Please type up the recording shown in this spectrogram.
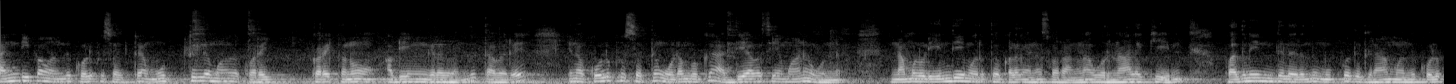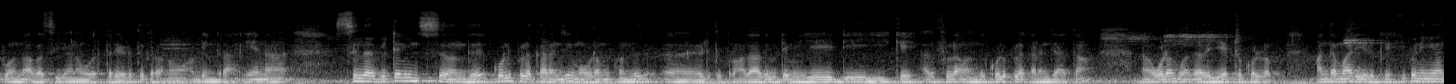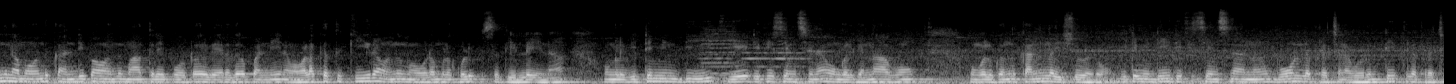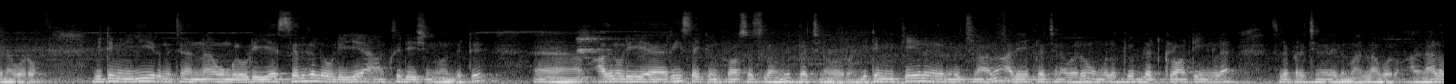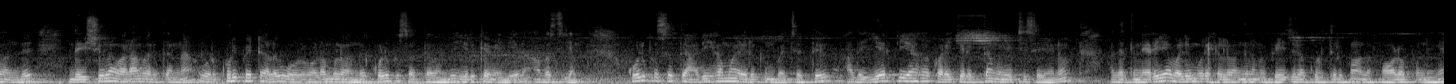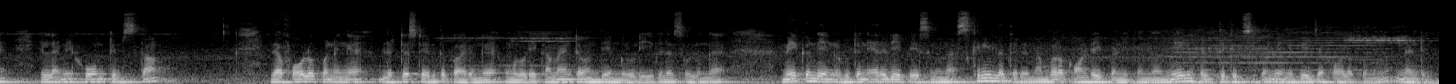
கண்டிப்பாக வந்து கொழுப்பு சத்தை முற்றிலுமாக குறை குறைக்கணும் அப்படிங்கிறது வந்து தவறு. ஏன்னா கொழுப்பு சத்தும் உடம்புக்கு அத்தியாவசியமான ஒன்று நம்மளுடைய இந்திய மருத்துவக் கழகம் என்ன சொல்கிறாங்கன்னா ஒரு நாளைக்கு பதினைந்துலேருந்து முப்பது கிராம் வந்து கொழுப்பு வந்து அவசியம். நம்ம ஒருத்தர் எடுத்துக்கிறணும் அப்படிங்கிறாங்க. ஏன்னா சில விட்டமின்ஸ் வந்து கொழுப்பில் கரைஞ்சி நம்ம உடம்புக்கு வந்து எடுத்துக்கிறோம். அதாவது விட்டமின் ஏ டி கே அது ஃபுல்லாக வந்து கொழுப்பில் கரைஞ்சா தான் உடம்பு வந்து அதை ஏற்றுக்கொள்ளும். அந்த மாதிரி இருக்குது இப்போ நீங்கள் வந்து நம்ம வந்து கண்டிப்பாக வந்து மாத்திரை போட்டோ வேறு ஏதோ பண்ணி நம்ம வழக்கத்துக்கு கீரை வந்து நம்ம உடம்புல கொழுப்பு சத்து இல்லைன்னா உங்களுக்கு விட்டமின் டி ஏ டிஃபிஷியன்சினா உங்களுக்கு என்ன ஆகும்? உங்களுக்கு வந்து கண்ணில் இஷ்யூ வரும். விட்டமின் டி டிஃபிஷியன்சினா என்ன? போனில் பிரச்சனை வரும் டீத்தில் பிரச்சனை வரும். விட்டமின் இ e இருந்துச்சுன்னா உங்களுடைய செல்களுடைய ஆக்சிடேஷன் வந்துட்டு அதனுடைய ரீசைக்ளிங் ப்ராசஸில் வந்து பிரச்சனை வரும். விட்டமின் கேல இருந்துச்சுனாலும் அதே பிரச்சனை வரும். உங்களுக்கு பிளட் கிளாட்டிங்கில் சில பிரச்சனைகள் இது மாதிரிலாம் வரும். அதனால் வந்து இந்த இஷ்யூலாம் வராமல் இருக்குன்னா ஒரு குறிப்பிட்ட அளவு உடம்புல வந்து கொழுப்பு சத்தை வந்து இருக்க வேண்டியது அவசியம். கொழுப்பு சத்து அதிகமாக இருக்கும் பட்சத்தில் அதை இயற்கையாக குறைக்கிறதுக்கு தான் முயற்சி செய்யணும். அதற்கு நிறைய வழிமுறைகள் வந்து நம்ம பேஜில் கொடுத்துருக்கோம். அதை ஃபாலோ பண்ணுங்கள் எல்லாமே ஹோம் டிப்ஸ் தான். இதை ஃபாலோ பண்ணுங்கள் ப்ளட் டெஸ்ட் எடுத்து பாருங்கள் உங்களுடைய கமெண்ட்டை வந்து எங்களுடைய இதில் சொல்லுங்கள் மேற்கொண்டு எங்கள்கிட்ட நேரடியாக பேசணுன்னா ஸ்க்ரீனில் தர நம்பரை காண்டாக்ட் பண்ணிக்கோங்க. மேலும் ஹெல்த் டிப்ஸுக்கு வந்து எங்கள் பேஜை ஃபாலோ பண்ணுங்கள் நன்றி.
